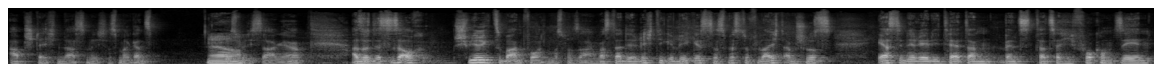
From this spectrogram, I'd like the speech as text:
abstechen lassen, wenn ich das mal ganz ja. Das würde ich sagen, ja. Also das ist auch schwierig zu beantworten, muss man sagen. Was da der richtige Weg ist, das wirst du vielleicht am Schluss erst in der Realität dann, wenn es tatsächlich vorkommt, sehen.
